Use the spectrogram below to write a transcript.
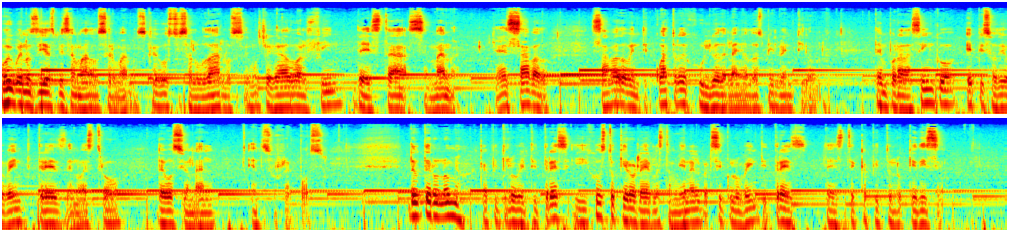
Muy buenos días mis amados hermanos, qué gusto saludarlos. Hemos llegado al fin de esta semana, ya es sábado, sábado 24 de julio del año 2021, temporada 5, episodio 23 de nuestro devocional en su reposo. Deuteronomio capítulo 23 y justo quiero leerles también el versículo 23 de este capítulo que dice,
